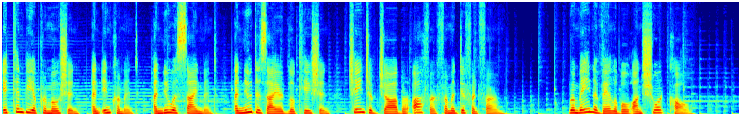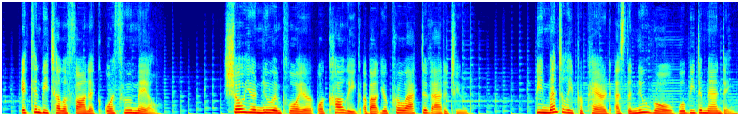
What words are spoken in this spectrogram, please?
It can be a promotion, an increment, a new assignment, a new desired location, change of job or offer from a different firm. Remain available on short call. It can be telephonic or through mail. Show your new employer or colleague about your proactive attitude. Be mentally prepared as the new role will be demanding.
